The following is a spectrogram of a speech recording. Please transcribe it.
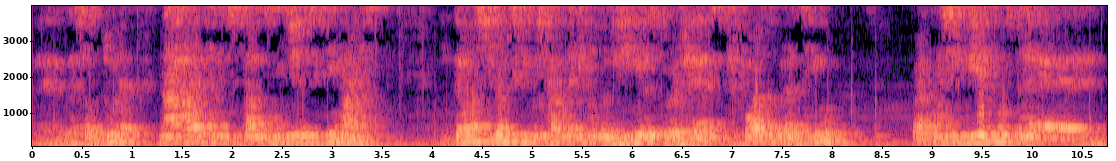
é, dessa altura, na Ásia e nos Estados Unidos já existem mais. Então nós tivemos que buscar tecnologias, projetos de fora do Brasil para conseguirmos, é,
